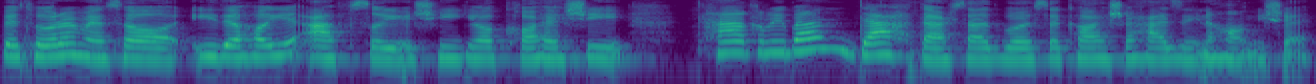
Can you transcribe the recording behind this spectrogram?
به طور مثال ایده های افزایشی یا کاهشی تقریبا 10 درصد باعث کاهش هزینه ها میشه.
